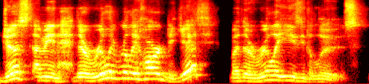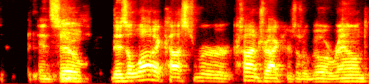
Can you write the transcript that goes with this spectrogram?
just, I mean, they're really, really hard to get, but they're really easy to lose. And so there's a lot of customer contractors that'll go around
